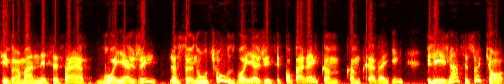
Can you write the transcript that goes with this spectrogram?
c'est, vraiment nécessaire? Voyager, là, c'est une autre chose, voyager. C'est pas pareil comme, comme travailler. Puis les gens, c'est sûr qu'ils ont,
